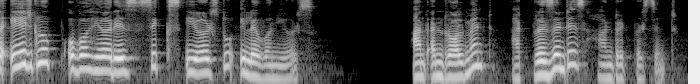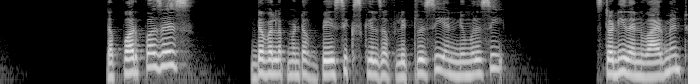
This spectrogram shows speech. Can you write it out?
The age group over here is 6 years to 11 years and enrollment at present is 100 percent. The purpose is development of basic skills of literacy and numeracy, study the environment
